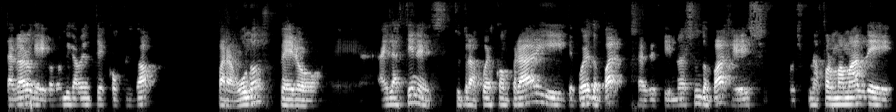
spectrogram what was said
Está claro que económicamente es complicado para algunos, pero ahí las tienes, tú te las puedes comprar y te puedes dopar. O sea, es decir, no es un dopaje, es pues, una forma más de,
